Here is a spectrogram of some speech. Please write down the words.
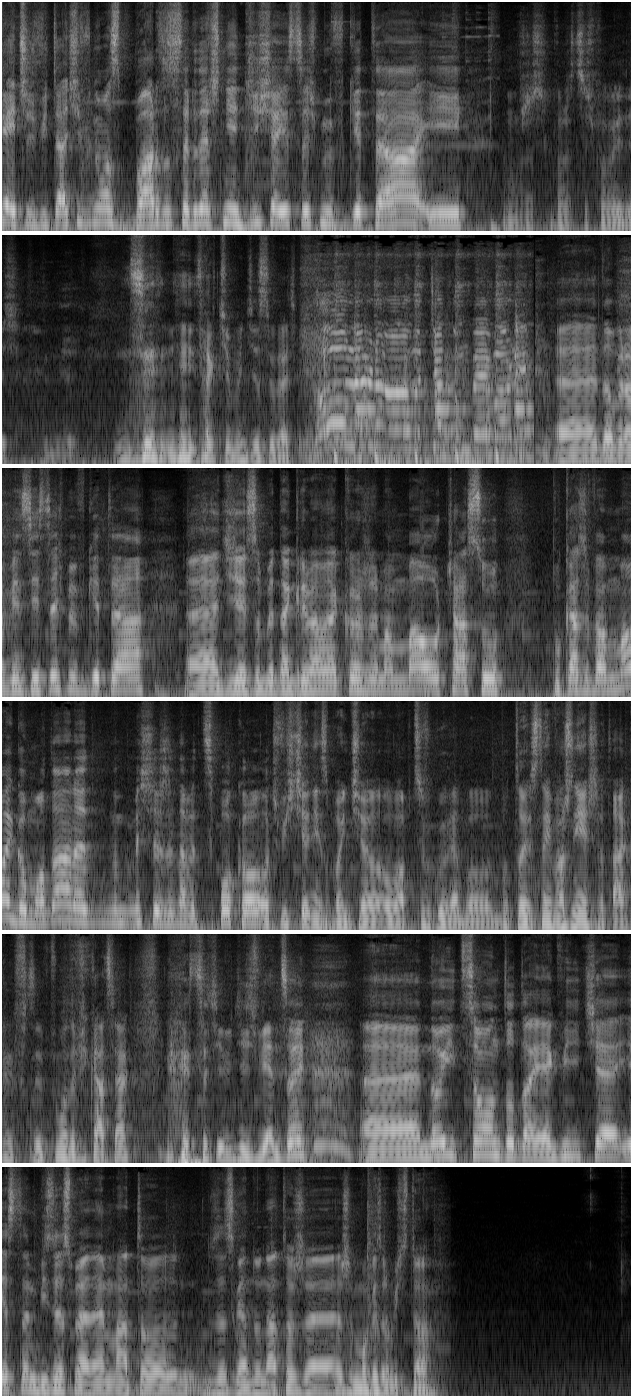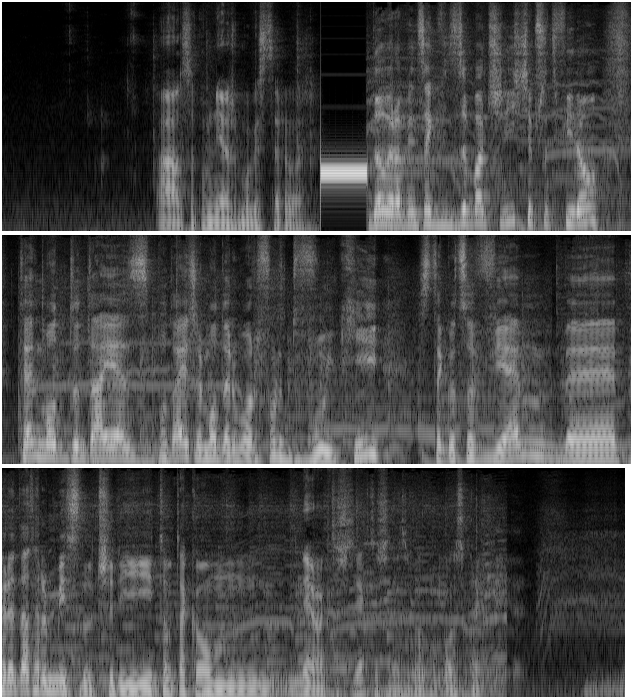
Hej, cześć, witajcie, witam was bardzo serdecznie. Dzisiaj jesteśmy w GTA i... Możesz, możesz coś powiedzieć. Nie, i tak cię będzie słuchać. E, dobra, więc jesteśmy w GTA. E, dzisiaj sobie nagrywam, jako że mam mało czasu. Pokażę wam małego moda, ale no, myślę, że nawet spoko. Oczywiście nie zapomnijcie o, o łapce w górę, bo, bo to jest najważniejsze, tak? W tych modyfikacjach. Chcecie widzieć więcej. E, no i co on dodaje? Jak widzicie, jestem biznesmenem, a to ze względu na to, że, że mogę zrobić to. A, zapomniałem, że mogę sterować. Dobra, więc jak zobaczyliście przed chwilą, ten mod dodaje z bodajże Modern Warfare 2, z tego co wiem, e, Predator Missile, czyli tą taką, nie wiem jak to się, jak to się nazywa po polsku.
